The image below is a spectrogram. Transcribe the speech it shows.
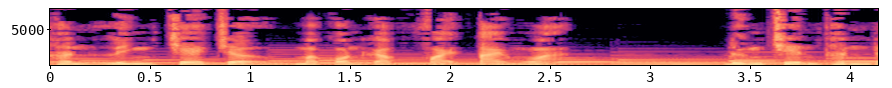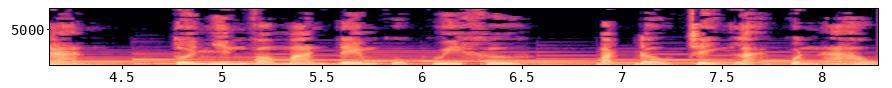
thần linh che chở mà còn gặp phải tai họa. Đứng trên thần đàn, tôi nhìn vào màn đêm của quy khư, bắt đầu chỉnh lại quần áo.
